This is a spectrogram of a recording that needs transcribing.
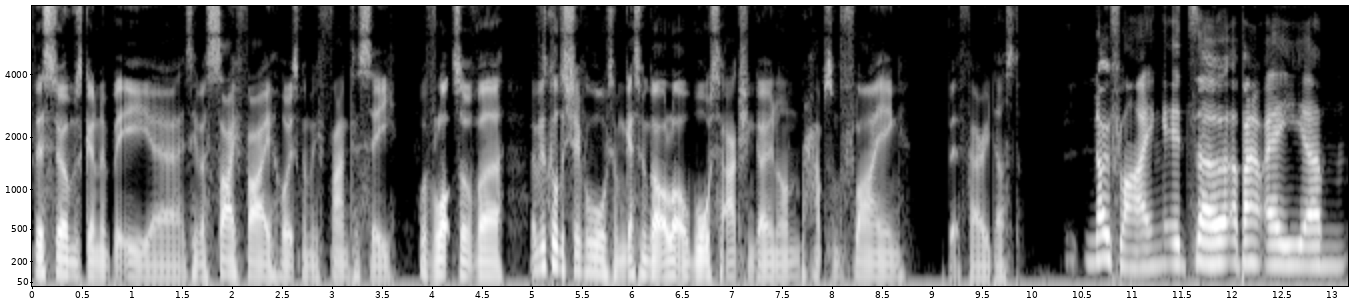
this film's going to be uh, it's either sci-fi or it's going to be fantasy with lots of. Uh, if it's called The Shape of Water, I'm guessing we've got a lot of water action going on, perhaps some flying, bit of fairy dust. no flying. It's uh, about a um,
